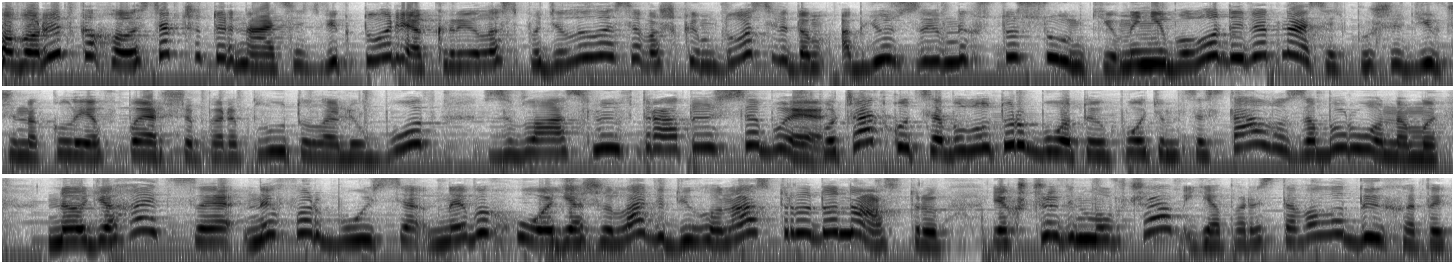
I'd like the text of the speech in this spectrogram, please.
Фаворитка Холостяк 14 Вікторія Крилас поділилася важким досвідом аб'юзивних стосунків. Мені було 19, пише дівчина, коли я вперше переплутала любов з власною втратою себе. Спочатку це було турботою, потім це стало заборонами. Не одягай це, не фарбуйся, не виходь. Я жила від його настрою до настрою. Якщо він мовчав, я переставала дихати.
